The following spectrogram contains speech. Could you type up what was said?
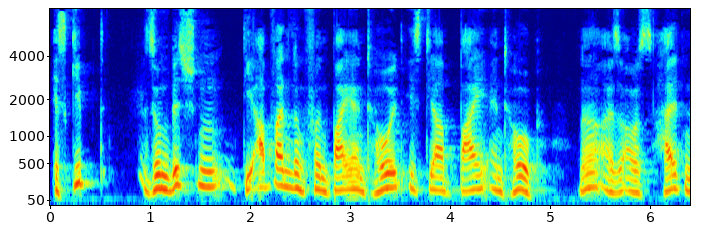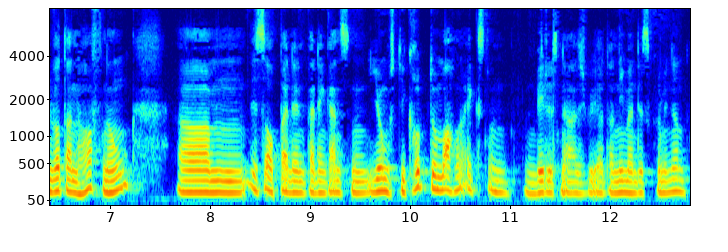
Es gibt so ein bisschen die Abwandlung von Buy and Hold ist ja Buy and Hope. Ne? Also aus Halten wird dann Hoffnung. Ähm, ist auch bei den, bei den ganzen Jungs, die Krypto machen, Ex und Mädels, ne, also ich will ja da niemand diskriminieren,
